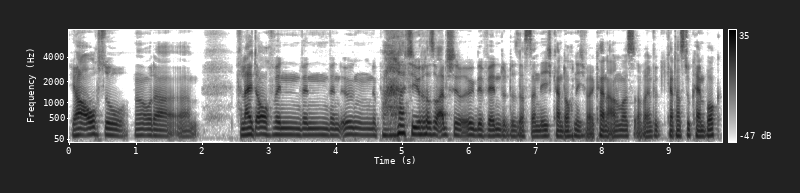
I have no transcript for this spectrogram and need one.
Ja, auch so, ne? Oder ähm, vielleicht auch, wenn, wenn, wenn irgendeine Party oder so ansteht oder irgendein Event und du sagst dann, nee, ich kann doch nicht, weil keine Ahnung was, aber in Wirklichkeit hast du keinen Bock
